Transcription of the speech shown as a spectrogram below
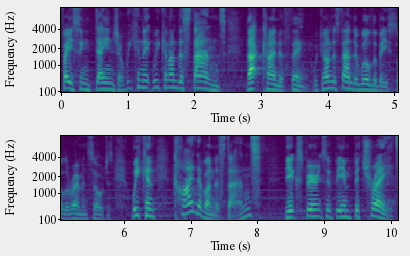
facing danger. We can, we can understand that kind of thing. We can understand the wildebeest or the Roman soldiers. We can kind of understand the experience of being betrayed.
